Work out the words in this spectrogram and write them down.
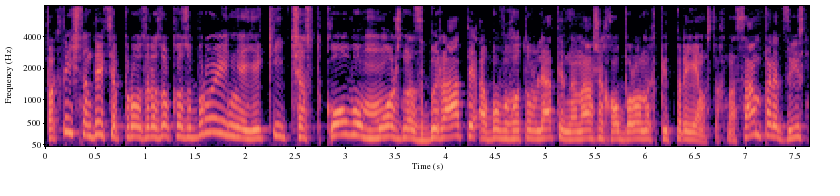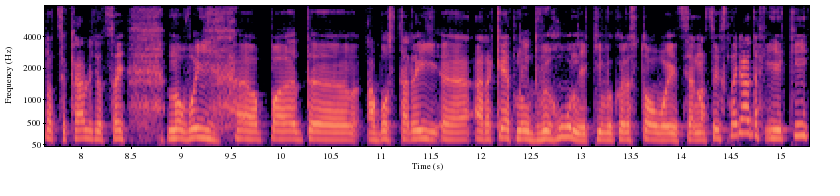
Фактично йдеться про зразок озброєння, який частково можна збирати або виготовляти на наших оборонних підприємствах. Насамперед, звісно, цікавлять оцей новий е, або старий е, ракетний двигун, який використовується на цих снарядах, і який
